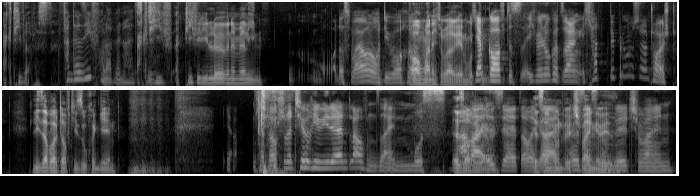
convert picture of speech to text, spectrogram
Aktiver bist. fantasievoller bin als Aktiv, aktiv wie die Löwen in Berlin. du. Boah, das war ja auch noch die Woche. Brauchen wir nicht drüber reden. ich habe gehofft, dass, ich will nur kurz sagen, ich, hat, ich bin ein bisschen enttäuscht. Lisa wollte auf die Suche gehen. Ja. Ich hatte auch schon eine Theorie, wie der entlaufen sein muss. Ist auch Aber egal. ist ja jetzt auch Ist egal. ja nur ein Wildschwein es ist gewesen. ein Wildschwein.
